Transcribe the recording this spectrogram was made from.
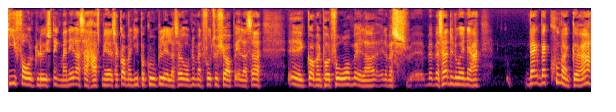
default løsning, man ellers har haft med, så går man lige på Google, eller så åbner man Photoshop, eller så øh, går man på et forum, eller, eller hvad, hvad, hvad sådan det nu end er. Hvad, hvad kunne man gøre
